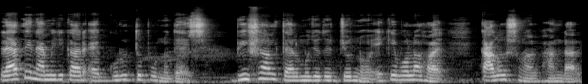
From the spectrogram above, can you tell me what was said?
ল্যাতিন আমেরিকার এক গুরুত্বপূর্ণ দেশ। বিশাল তেল মজুদের জন্য একে বলা হয় কালো সোনার ভাণ্ডার।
